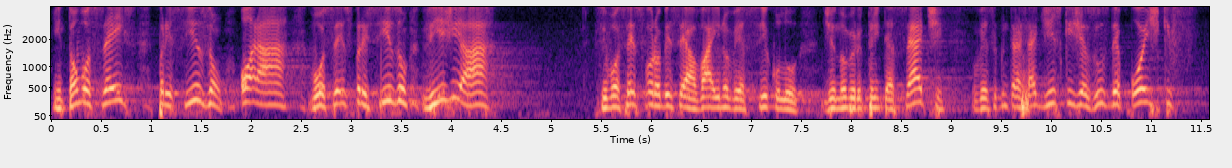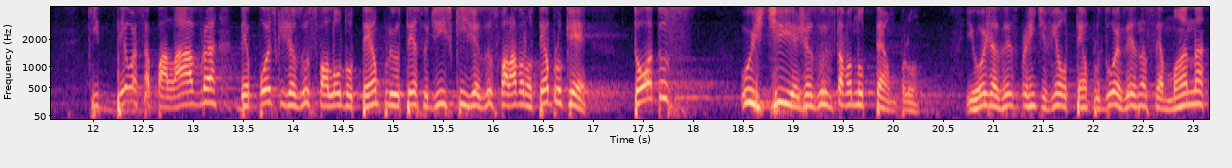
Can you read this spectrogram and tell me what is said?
Então vocês precisam orar, vocês precisam vigiar. Se vocês forem observar aí no versículo de número 37, o versículo 37 diz que Jesus, depois que, que deu essa palavra, depois que Jesus falou no templo, e o texto diz que Jesus falava no templo o quê? Todos os dias Jesus estava no templo. E hoje, às vezes, para a gente vir ao templo duas vezes na semana,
